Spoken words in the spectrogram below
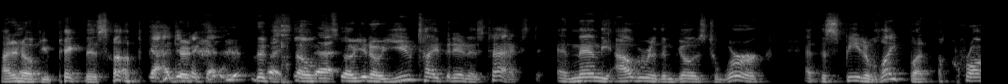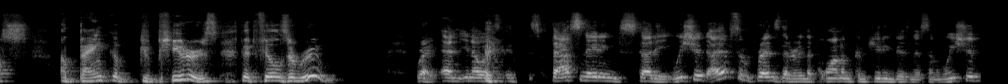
I don't know if you picked this up. Yeah, I did pick that. up. The- Right, so, that- so you know, you type it in as text, and then the algorithm goes to work at the speed of light, but across a bank of computers that fills a room. Right. And you know, it's, it's fascinating study. We should I have some friends that are in the quantum computing business, and we should,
